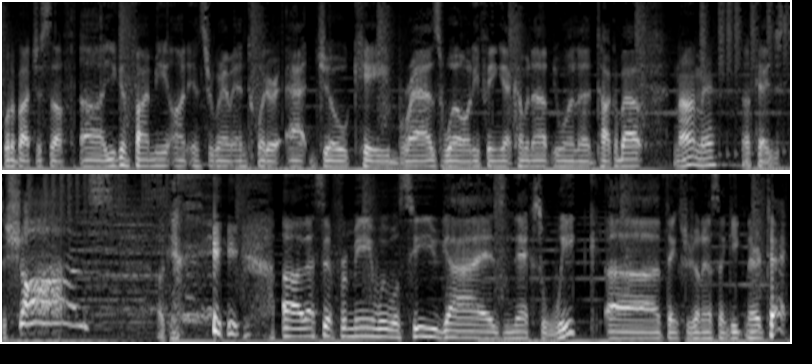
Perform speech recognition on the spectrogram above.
What about yourself? Uh, you can find me on Instagram and Twitter at Joe K Braswell. Anything you got coming up you want to talk about? Nah, man. Okay, just the Shaws. Okay. uh, that's it for me. We will see you guys next week. Uh, thanks for joining us on Geek Nerd Tech.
